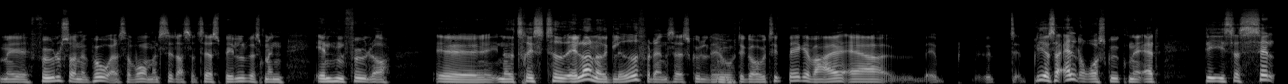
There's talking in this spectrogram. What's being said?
med følelserne på, altså hvor man sætter sig til at spille, hvis man enten føler øh, noget tristhed eller noget glæde for den sags skyld, det, jo, Mm. det går jo tit begge veje, er, øh, bliver så alt overskyggende, at det i sig selv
